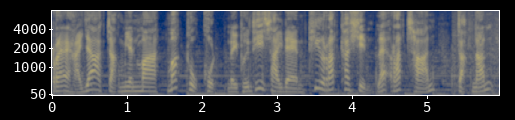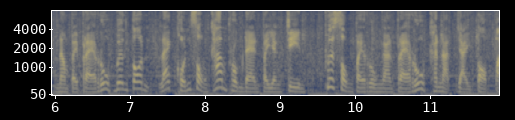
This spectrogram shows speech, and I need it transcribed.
แร่หายากจากเมียนมามักถูกขุดในพื้นที่ชายแดนที่รัฐคชินและรัฐฉาน จากนั้นนำไปแปรรูปเบื้องต้น และขนส่งข้ามพรมแดนไปยังจีน เพื่อส่งไปโรงงานแปรรูปขนาดใหญ่ต่อไป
